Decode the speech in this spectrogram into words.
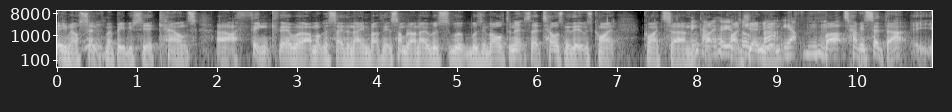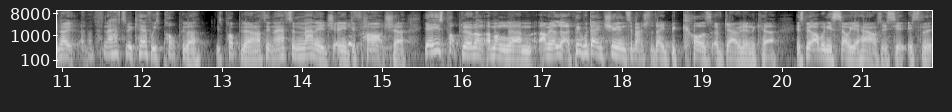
email sent from a BBC account. Uh, I think there were. I'm not going to say the name, but I think somebody I know was was involved in it. So it tells me that it was quite quite um, think I know quite, quite genuine. yeah. Mhm. But having said that, you know, they have to be careful. He's popular. He's popular, and I think they have to manage any departure. Yeah, he's popular among. among um, I mean, look, people don't tune into Match Today because of Gary Lineker. It's a bit like when you sell your house. It's it's the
